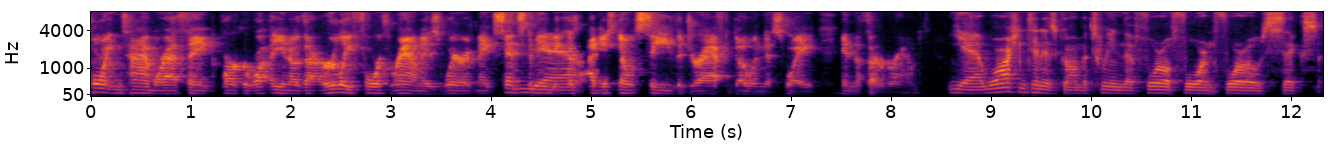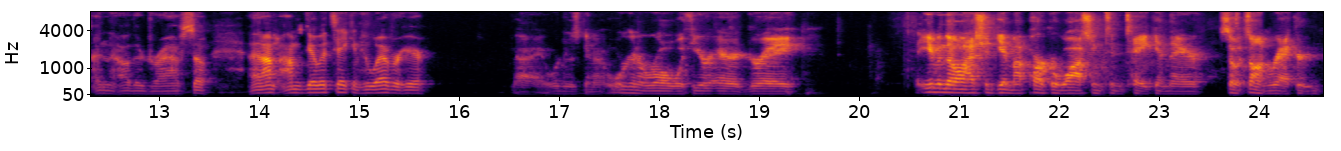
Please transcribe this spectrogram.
point in time where I think Parker, you know, the early fourth round is where it makes sense to yeah. me because I just don't see the draft going this way in the third round. Yeah, Washington has gone between the 404 and 406 in the other draft. So, and I'm I'm good with taking whoever here. All right, we're just gonna we're gonna roll with your Eric Gray, even though I should get my Parker Washington take in there, so it's on record.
